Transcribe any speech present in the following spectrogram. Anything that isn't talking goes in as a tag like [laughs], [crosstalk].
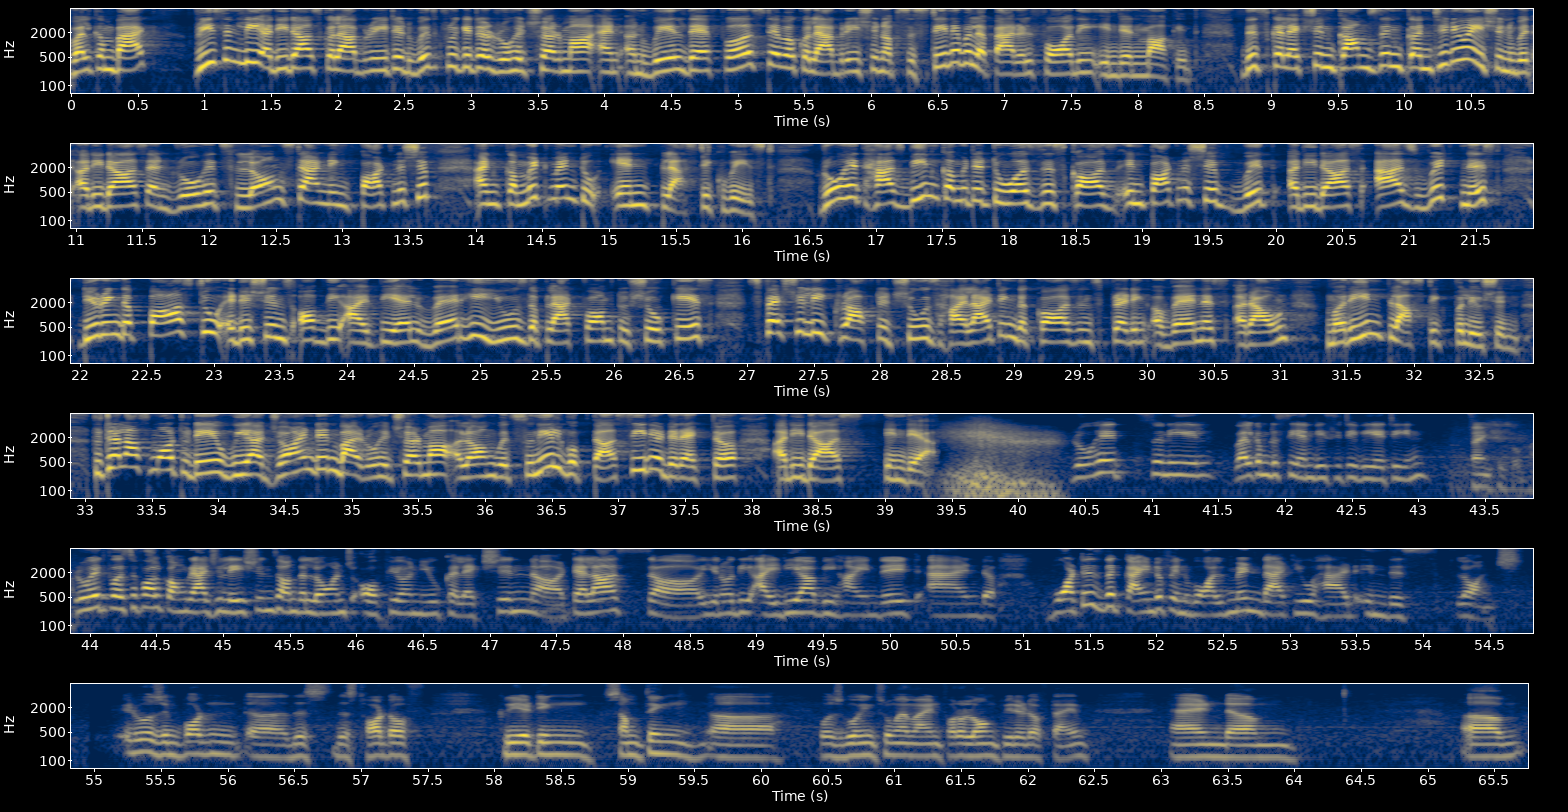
Welcome back. Recently, Adidas collaborated with cricketer Rohit Sharma and unveiled their first ever collaboration of sustainable apparel for the Indian market. This collection comes in continuation with Adidas and Rohit's long-standing partnership and commitment to end plastic waste. Rohit has been committed towards this cause in partnership with Adidas as witnessed during the past two editions of the IPL where he used the platform to showcase specially crafted shoes highlighting the cause and spreading awareness around marine plastic pollution. To tell us more today, we are joined in by Rohit Sharma along with Sunil Gupta, Senior Director, Adidas India. Rohit, Sunil, welcome to CNBC TV 18. Thank you so much. Rohit, first of all, congratulations on the launch of your new collection. Uh, tell us, uh, you know, the idea behind it and what is the kind of involvement that you had in this launch? It was important. Uh, this this thought of creating something uh, was going through my mind for a long period of time, and um, um,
